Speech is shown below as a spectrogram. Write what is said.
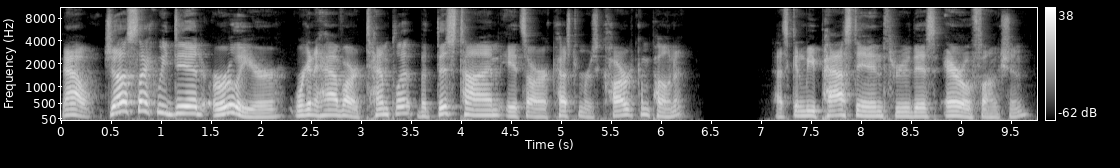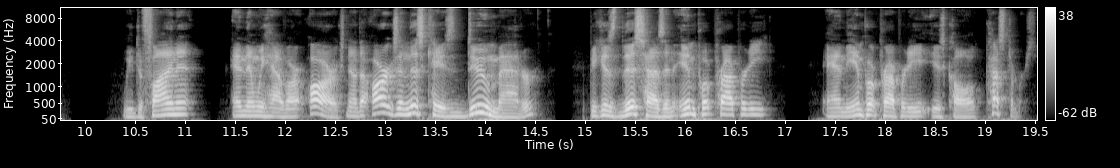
Now, just like we did earlier, we're going to have our template, but this time it's our customer's card component. That's going to be passed in through this arrow function. We define it, and then we have our args. Now, the args in this case do matter because this has an input property and the input property is called customers.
